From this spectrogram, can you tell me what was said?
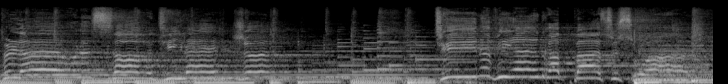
pleure le sortilège. Tu ne viendras pas ce soir.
